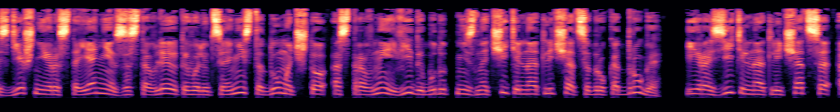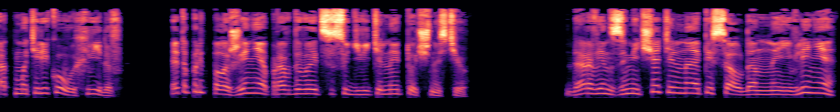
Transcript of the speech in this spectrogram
Здешние расстояния заставляют эволюциониста думать, что островные виды будут незначительно отличаться друг от друга и разительно отличаться от материковых видов. Это предположение оправдывается с удивительной точностью. Дарвин замечательно описал данное явление,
